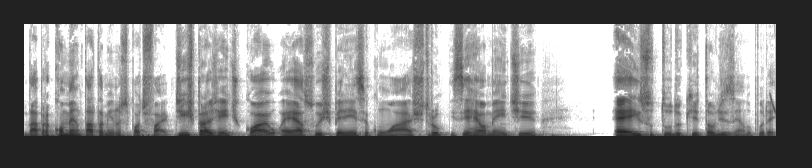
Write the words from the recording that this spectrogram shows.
dá para comentar também no Spotify. Diz pra gente qual é a sua experiência com o Astro e se realmente é isso tudo que estão dizendo por aí.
